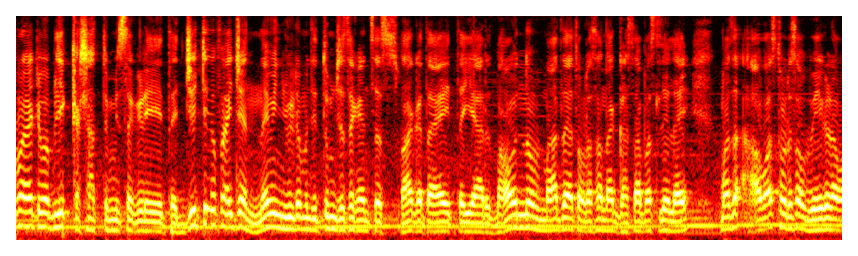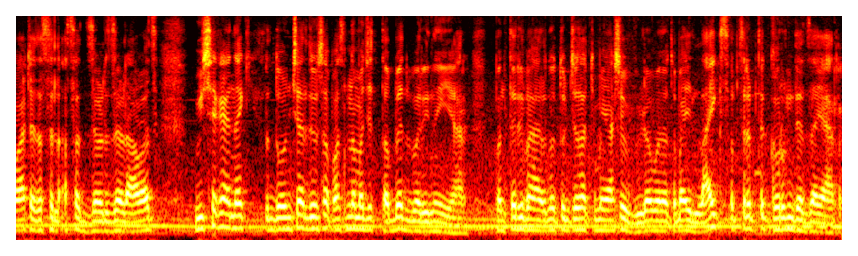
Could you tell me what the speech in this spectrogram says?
मराठी पब्लिक कशात तुम्ही सगळे? तर जी टी एफ नवीन व्हिडिओमध्ये तुमच्या सगळ्यांचं स्वागत आहे. तर यार भावांनो माझा थोडासा ना घसा बसलेला आहे. माझा आवाज थोडासा वेगळा वाटत असेल असा जडजड आवाज. विषय काय ना की दोन चार दिवसापासून माझी तब्येत बरी नाही यार. पण तरी बाहेरनं तुमच्यासाठी मी असे व्हिडिओ बनवतो. भाई लाईक सबस्क्राईब तर करून देत जा यार.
